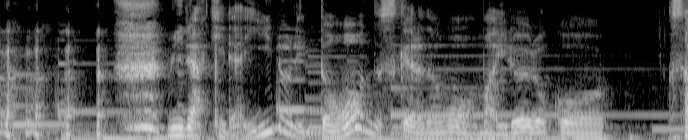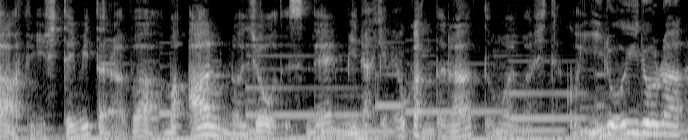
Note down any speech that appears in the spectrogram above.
見なきゃいいのにと思うんですけれどもまあいろいろこうサーフィンしてみたらば、まあ、案の定ですね見なきゃよかったなと思いましていろいろな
